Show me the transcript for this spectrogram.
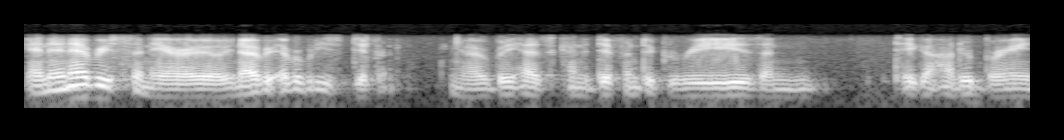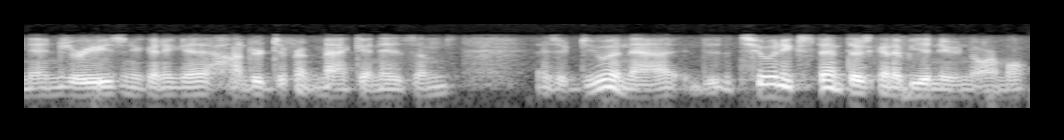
And in every scenario, you know, everybody's different. You know, everybody has kind of different degrees and take 100 brain injuries and you're going to get 100 different mechanisms. As you're doing that, to an extent, there's going to be a new normal.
